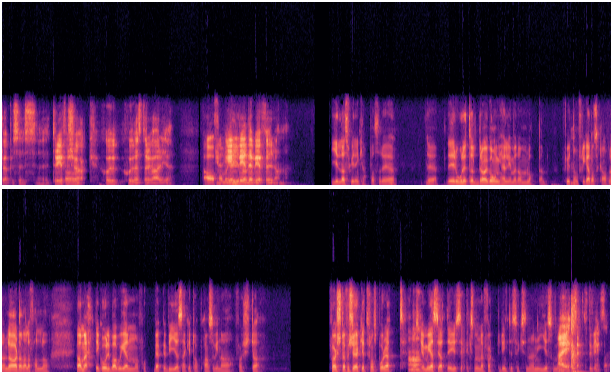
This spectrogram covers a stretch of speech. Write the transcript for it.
ja precis. Eh, Tre försök, sju, sju hästar i varje. Ja, fan, Inleder V4. gillar Sweden Cup alltså. Det, Mm. det, det är roligt att dra igång helgen med de loppen. Förutom fredagen såklart, men lördagen i alla fall. Och, ja men det går ju bara att gå igenom och. Beppe Bi har säkert toppchans att vinna första Första försöket från spår 1. Man Ja. ska med sig att det är ju 1640, det är inte 1609 som är Nej, exakt. Exakt.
